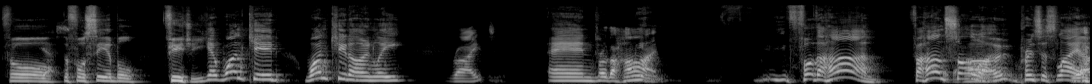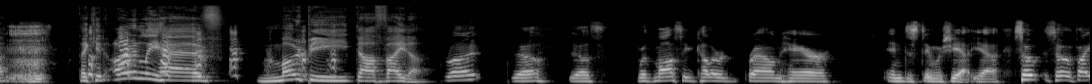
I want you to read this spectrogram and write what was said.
for Yes. the foreseeable future. You get one kid, one kid only, Right. and For the Han. for the Han, for Han Solo, Princess Leia, they can only have mopey Darth Vader. Right. Yeah. Yes. With mossy colored brown hair, indistinguished. Yeah. Yeah. So so if I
